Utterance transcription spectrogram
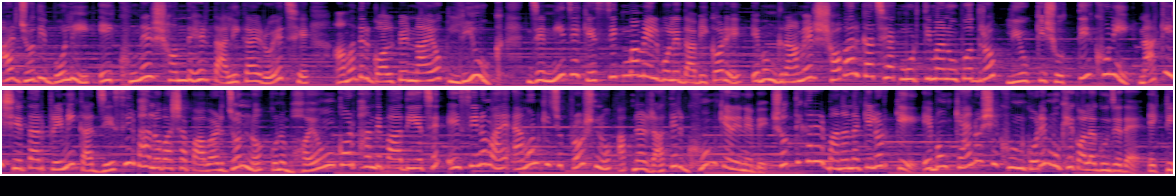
আর যদি বলি, এই খুনের সন্দেহের তালিকায় রয়েছে আমাদের গল্পের নায়ক লিউক, যে নিজেকে সিগমা মেল বলে দাবি করে এবং গ্রামের সবার কাছে এক মূর্তিমান উপদ্রব। লিউক কি সত্যিই খুনি, নাকি সে তার প্রেমিকা জেসির ভালোবাসা পাওয়ার জন্য কোনো ভয়ঙ্কর ফাঁদে পা দিয়েছে? এই সিনেমায় এমন কিছু প্রশ্ন আপনার রাতের ঘুম কেড়ে নেবে। সত্যিকারের বানানা কিলোর কে এবং কেন সে খুন করে মুখে কলা গুঁজে দেয়? একটি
